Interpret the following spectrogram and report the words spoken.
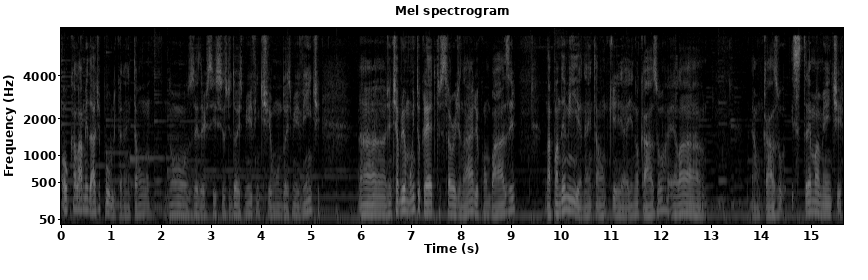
ou calamidade pública. Né? Então, nos exercícios de 2021, 2020, Uh, a gente abriu muito crédito extraordinário com base na pandemia, né? Então, que aí no caso ela é um caso extremamente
